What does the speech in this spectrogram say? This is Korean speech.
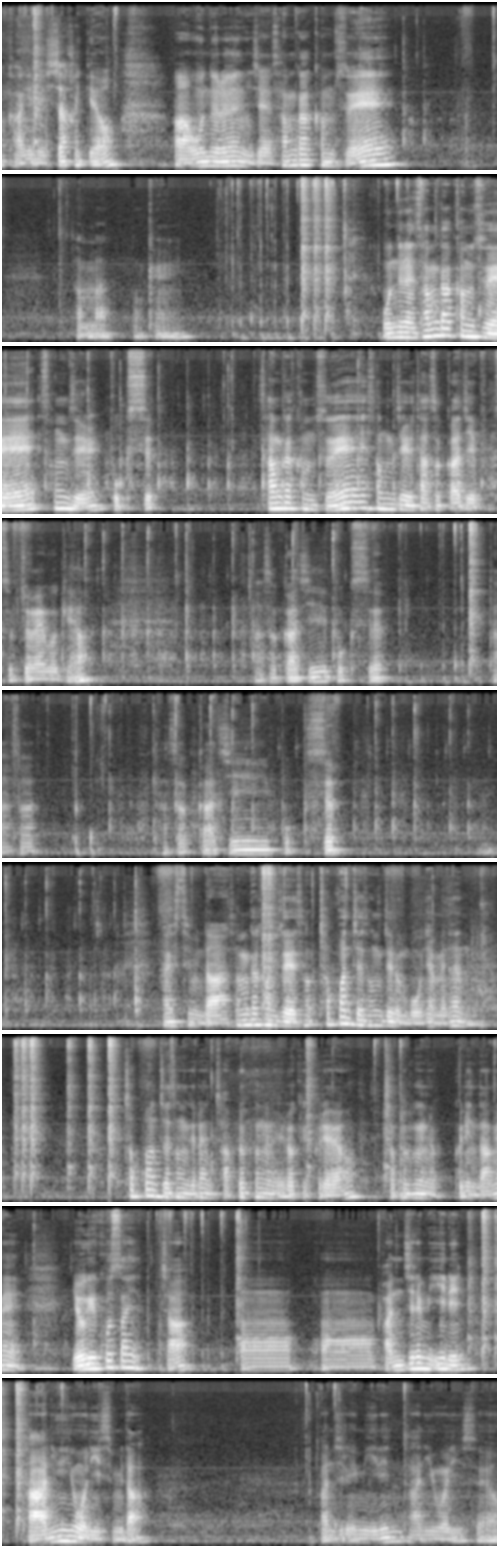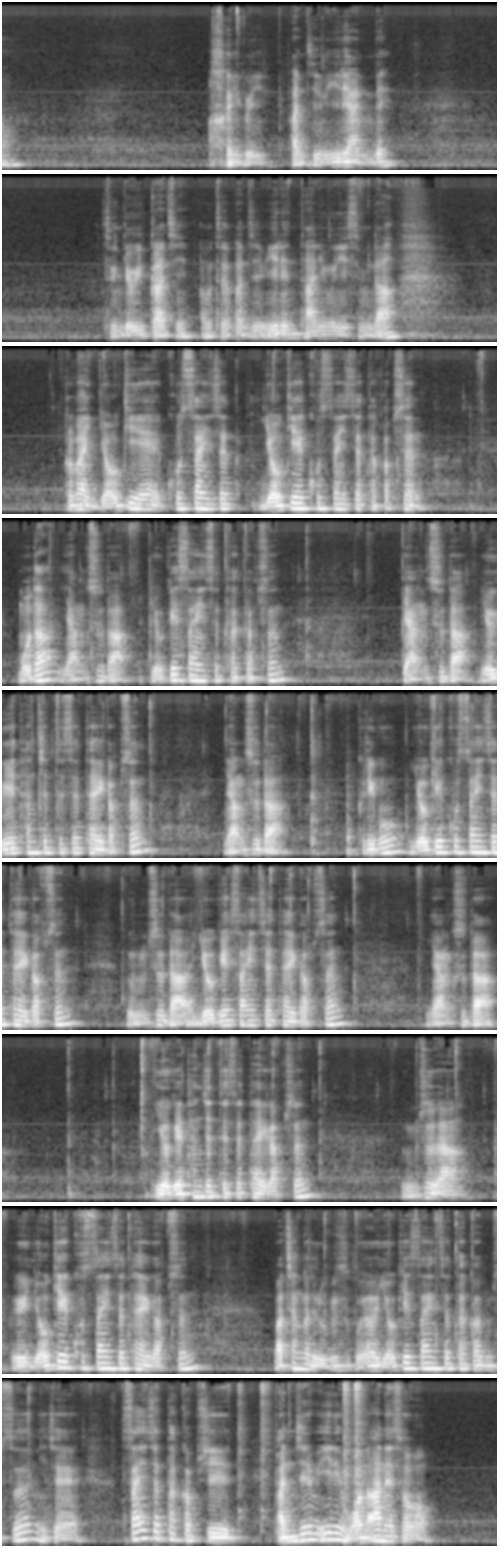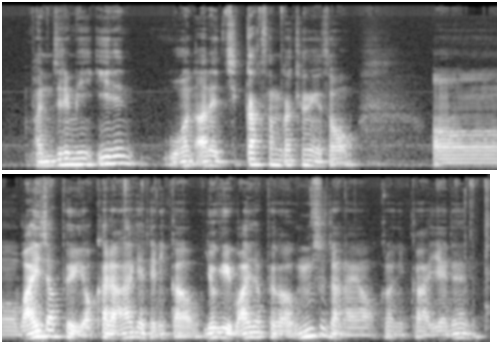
강의를 시작할게요. 아, 오늘은 이제 삼각함수의 잠만 오케이. 오늘은 삼각함수의 성질 복습. 삼각함수의 성질 다섯 가지 복습 좀 해볼게요. 다섯 가지 복습. 다섯 다섯 가지 복습. 하겠습니다. 삼각함수의 서- 첫 번째 성질은 뭐냐면은 첫 번째 성질은 좌표평을 이렇게 그려요. 좌표평을 그린 다음에 여기 코사인 자 어, 어, 반지름이 1인 단위원이 있습니다. 반지름이 1인 단위원이 있어요. 아 이거 이 반지름이 1이 아닌데 아무튼 여기까지 아무튼 반지름 1인 단위원이 있습니다. 그러면 여기에 코사인 세 여기에 코사인 세타 값은 뭐다? 양수다. 여기에 사인 세타 값은 양수다. 여기에 탄젠트 세타의 값은 양수다. 그리고 여기에 코사인 세타의 값은 음수다. 여기에 사인 세타의 값은 양수다. 여기에 탄젠트 세타의 값은 음수다. 그리고 여기에 코사인 세타의 값은 마찬가지로 음수고요. 여기에 사인 세타 값은 이제 사인 세타 값이 반지름이 1인 원 안에서 반지름이 1인 원 안에 직각 삼각형에서 어 y 좌표의 역할을 하게 되니까 여기 y 좌표가 음수잖아요. 그러니까 얘는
